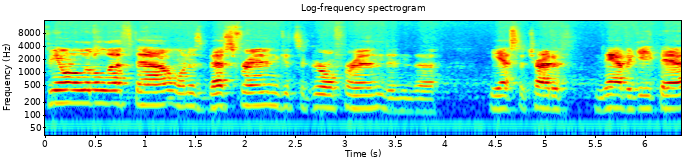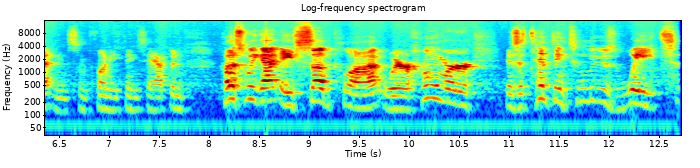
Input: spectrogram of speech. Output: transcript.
feeling a little left out when his best friend gets a girlfriend, and uh, he has to try to navigate that, and some funny things happen. Plus, we got a subplot where Homer is attempting to lose weight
